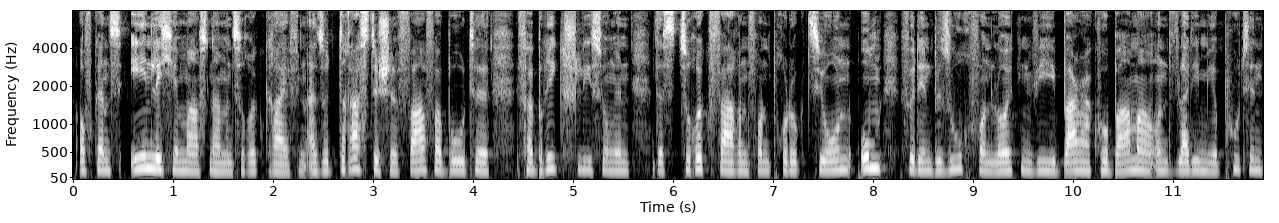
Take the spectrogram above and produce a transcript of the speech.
auf ganz ähnliche Maßnahmen zurückgreifen, also drastische Fahrverbote, Fabrikschließungen, das Zurückfahren von Produktion, um für den Besuch von Leuten wie Barack Obama und Wladimir Putin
